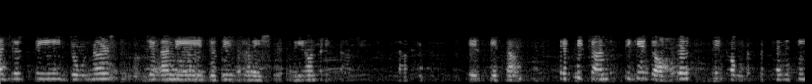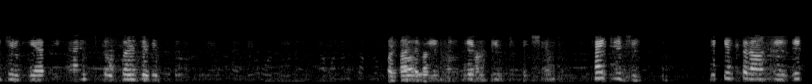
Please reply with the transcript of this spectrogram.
ਅੱਜ ਅਸੀਂ ਡੋਨਰਸ ਜਿਨ੍ਹਾਂ ਨੇ ਜਦੀ ਡੋਨੇਸ਼ਨ ਕਰੀ ਉਹਨਾਂ ਦੀ ਫੈਮਿਲੀ ਨੂੰ ਬੁਲਾ ਕੇ ਫੈਸਿਲਿਟੇਟ ਕੀਤਾ ਤੇ ਅਸੀਂ ਚਾਹੁੰਦੇ ਸੀ ਕਿ ਡਾਕਟਰ ਤੇ ਡਾਕਟਰ ਫੈਸਿਲਿਟੀ ਜਿਹੜੀ ਹੈ ਐਂਡ ਲੋਕਲ ਜਿਹੜੇ ਪਤਾ ਲੱਗੇ ਕਿ ਇਹ ਡਿਸਟ੍ਰਿਕਸ਼ਨ ਹੈ ਕੀ ਜੀ ਤੇ ਕਿਸ ਤਰ੍ਹਾਂ ਕੀ ਇੱਕ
